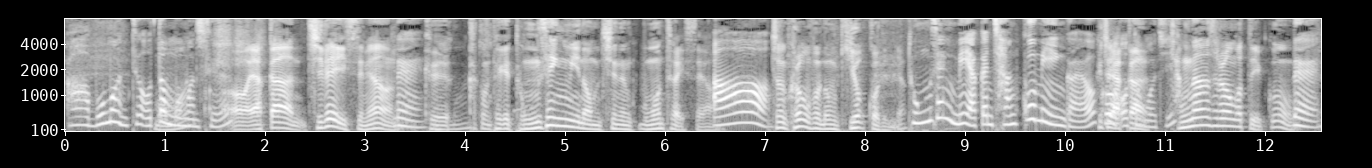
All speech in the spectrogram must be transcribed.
아, moment, 어떤 moment? moment? 어, 약간 집에 있으면 네. 그 가끔 되게 동생미 넘치는 moment가 있어요. 아, 저는 그런 거 보면 너무 귀엽거든요. 동생미? 약간 장꾸미인가요? 그쵸, 약간 어떤 거지? 장난스러운 것도 있고 네.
